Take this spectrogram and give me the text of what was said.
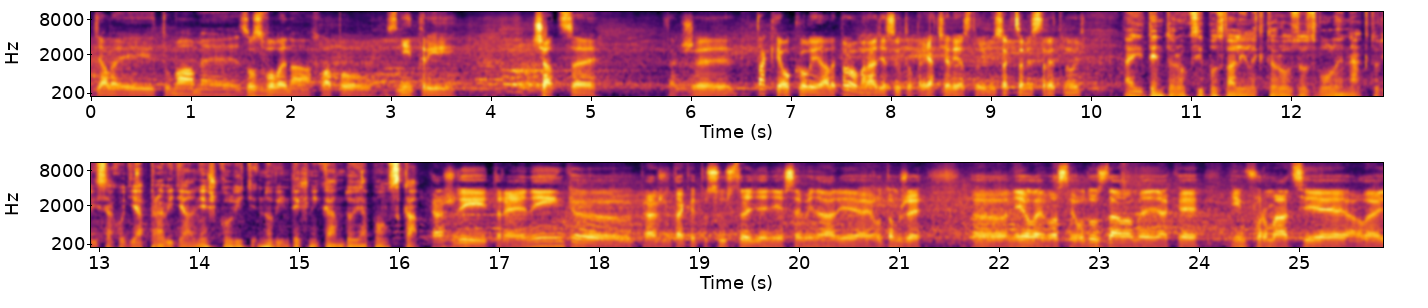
ďalej tu máme zo Zvolená chlapov, z Nitry, Čadce, takže také okolie, ale v prvom rade sú to priatelia, s ktorými sa chceme stretnúť. Aj tento rok si pozvali lektorov zo Zvolena, ktorí sa chodia pravidelne školiť novým technikám do Japonska. Každý tréning, e, každé takéto sústredenie, seminár je aj o tom, že nie len vlastne odovzdávame nejaké informácie, ale aj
